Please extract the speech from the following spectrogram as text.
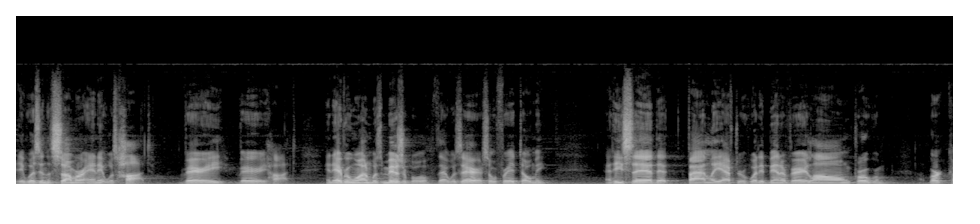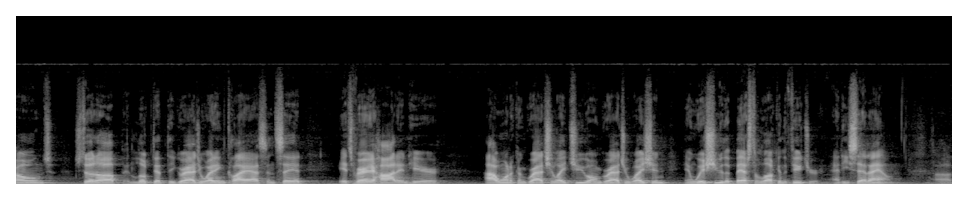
It was in the summer and it was hot, very, very hot. And everyone was miserable that was there, so Fred told me. And he said that finally, after what had been a very long program, Bert Combs stood up and looked at the graduating class and said, It's very hot in here. I want to congratulate you on graduation and wish you the best of luck in the future. And he sat down. Uh,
